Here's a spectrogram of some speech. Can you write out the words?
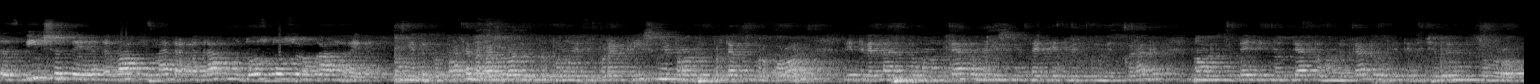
е, збільшити вартість метра квадратного до 140 гривень. Шановні депутати, на ваш розгляд пропонується проект рішення про розгляд протесту прокурора від 19.05 на рішення сесії Львівської міської ради номер 105 від 05.05.2011 року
